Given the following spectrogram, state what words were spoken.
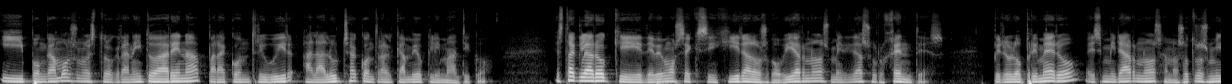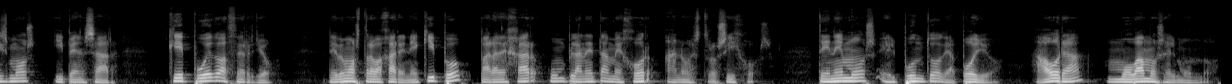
y pongamos nuestro granito de arena para contribuir a la lucha contra el cambio climático. Está claro que debemos exigir a los gobiernos medidas urgentes, pero lo primero es mirarnos a nosotros mismos y pensar ¿qué puedo hacer yo? Debemos trabajar en equipo para dejar un planeta mejor a nuestros hijos. Tenemos el punto de apoyo. Ahora movamos el mundo.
